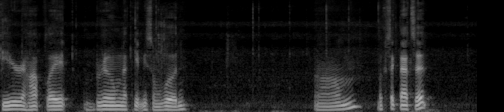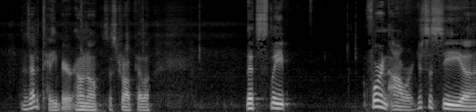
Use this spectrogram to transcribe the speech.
Beer, hot plate, broom. That can get me some wood. Um, looks like that's it. Is that a teddy bear? Oh no, it's a straw pillow. Let's sleep for an hour just to see uh,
